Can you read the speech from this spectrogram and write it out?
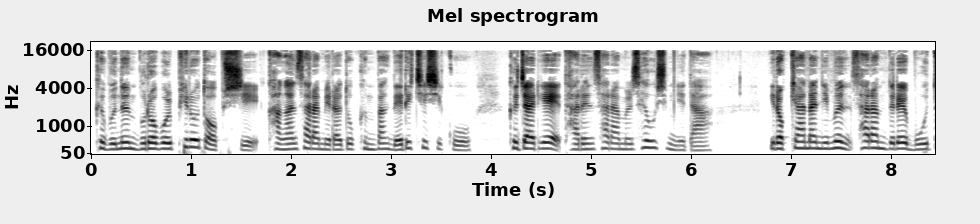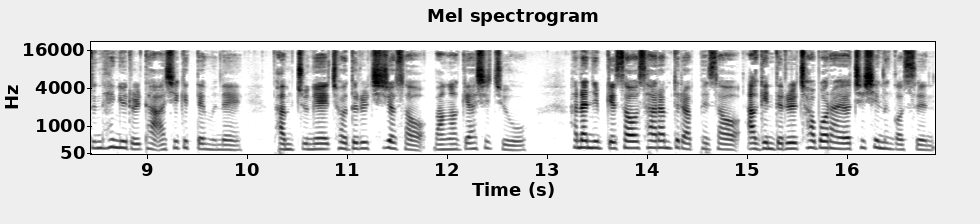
그분은 물어볼 필요도 없이 강한 사람이라도 금방 내리치시고 그 자리에 다른 사람을 세우십니다. 이렇게 하나님은 사람들의 모든 행위를 다 아시기 때문에 밤중에 저들을 치셔서 망하게 하시지요. 하나님께서 사람들 앞에서 악인들을 처벌하여 치시는 것은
